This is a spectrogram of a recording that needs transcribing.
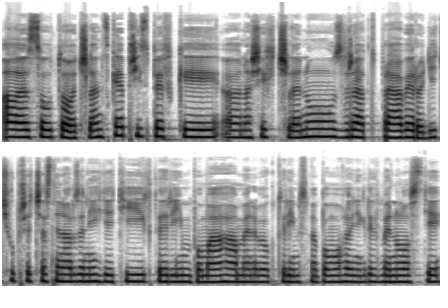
ale jsou to členské příspěvky eh, našich členů z řad právě rodičů předčasně narozených dětí, kterým pomáháme nebo kterým jsme pomohli někdy v minulosti.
